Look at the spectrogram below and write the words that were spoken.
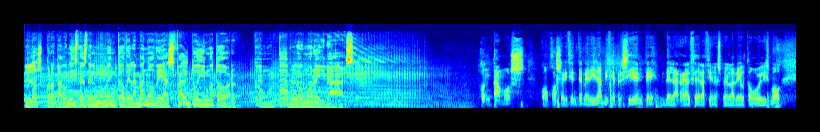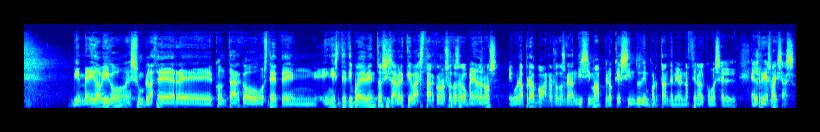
Los protagonistas del momento de la mano de asfalto y motor, con Pablo Moreiras. Contamos con José Vicente Medina, vicepresidente de la Real Federación Española de Automovilismo. Bienvenido a Vigo, es un placer eh, contar con usted en, este tipo de eventos y saber que va a estar con nosotros acompañándonos en una prueba para nosotros grandísima, pero que es sin duda importante a nivel nacional, como es el, el Rías Baixas.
